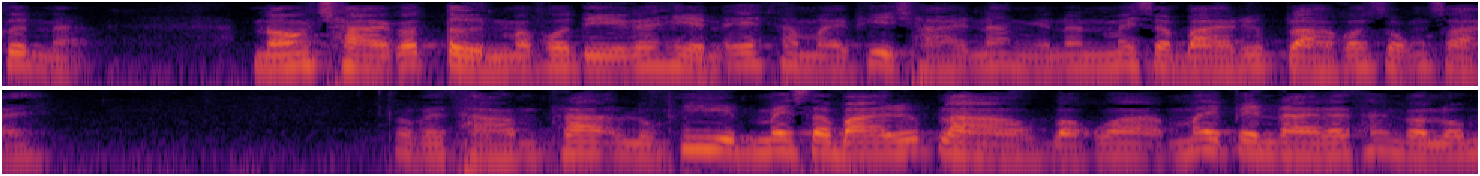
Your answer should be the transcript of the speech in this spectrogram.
ขึ้นนะ่ะ น้องชายก็ตื่นมาพอดีก็เห็นเอ๊ะทำไมพี่ชายนั่งอย่างนั้นไม่สบายหรือเปล่าก็สงสัย ก็ไปถามพระหลวงพี่ไม่สบายหรือเปล่า บอกว่าไม่เป็นไรแล้วท่านก็ล้ม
